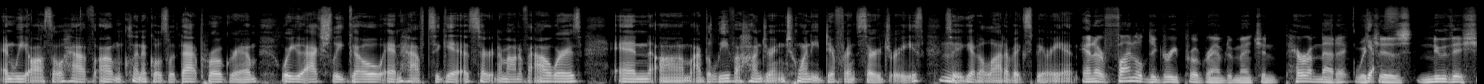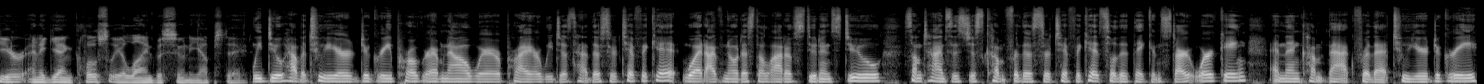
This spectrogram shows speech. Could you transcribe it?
And we also have um, clinicals with that program where you actually go and have to get a certain amount of hours and um, I believe 120 different surgeries. Hmm. So you get a lot of experience. And our final degree program to mention, paramedic, which yes. is new this year and again closely aligned with SUNY Upstate. We do have a two year degree program now where prior we just had the certificate. What I've noticed a lot of students do sometimes is just come for the certificate so that they can start working and then come back for that two year degree,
